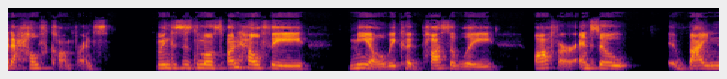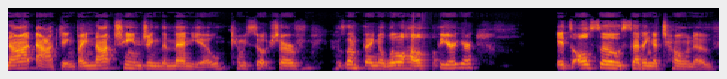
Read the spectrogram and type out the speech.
at a health conference? I mean, this is the most unhealthy meal we could possibly offer. And so by not acting, by not changing the menu, can we still serve something a little healthier here? It's also setting a tone of,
